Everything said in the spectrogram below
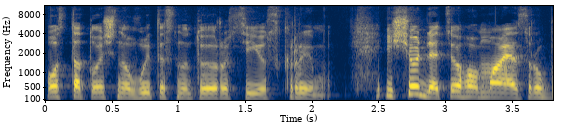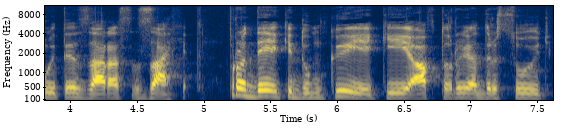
остаточно витиснути Росію з Криму. І що для цього має зробити зараз Захід? Про деякі думки, які автори адресують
